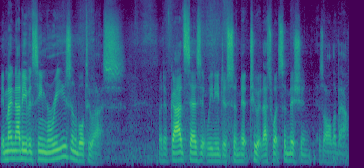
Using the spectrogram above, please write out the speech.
It may not even seem reasonable to us. But if God says it, we need to submit to it. That's what submission is all about.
